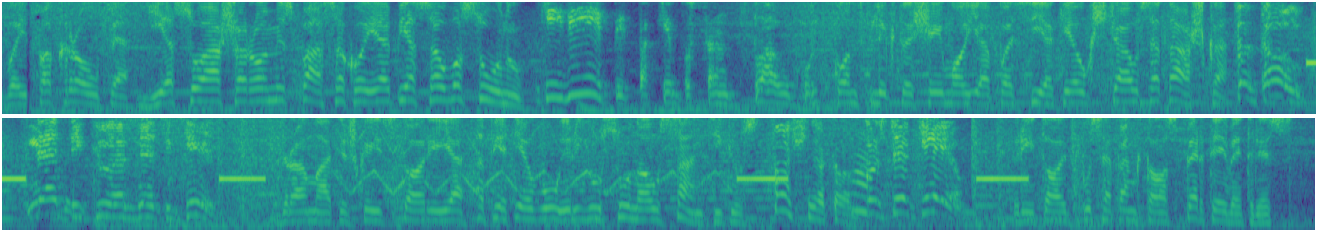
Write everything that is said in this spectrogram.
tėvai pakraupę. Jie su ašaromis pasakoja apie savo sūnų. Gyvybė pakibus ant plaukų. Konfliktas šeimoje pasiekė aukščiausią tašką. Sakau, netikiu ir netikėsiu. Dramatiška istorija apie tėvų ir jų sūnaus santykius. Aš nekau. Aš tekėjom. Rytoj pusę penktos per TV3.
